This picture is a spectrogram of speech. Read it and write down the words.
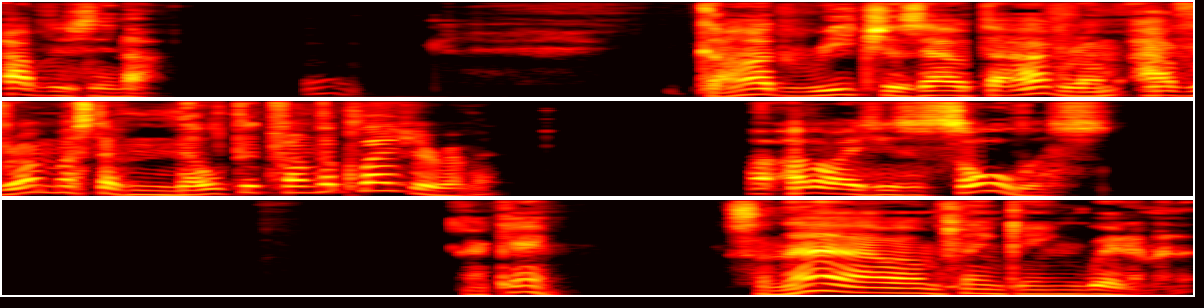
Obviously not. God reaches out to Avram. Avram must have melted from the pleasure of it. Otherwise, he's soulless. Okay. So now I'm thinking, wait a minute.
